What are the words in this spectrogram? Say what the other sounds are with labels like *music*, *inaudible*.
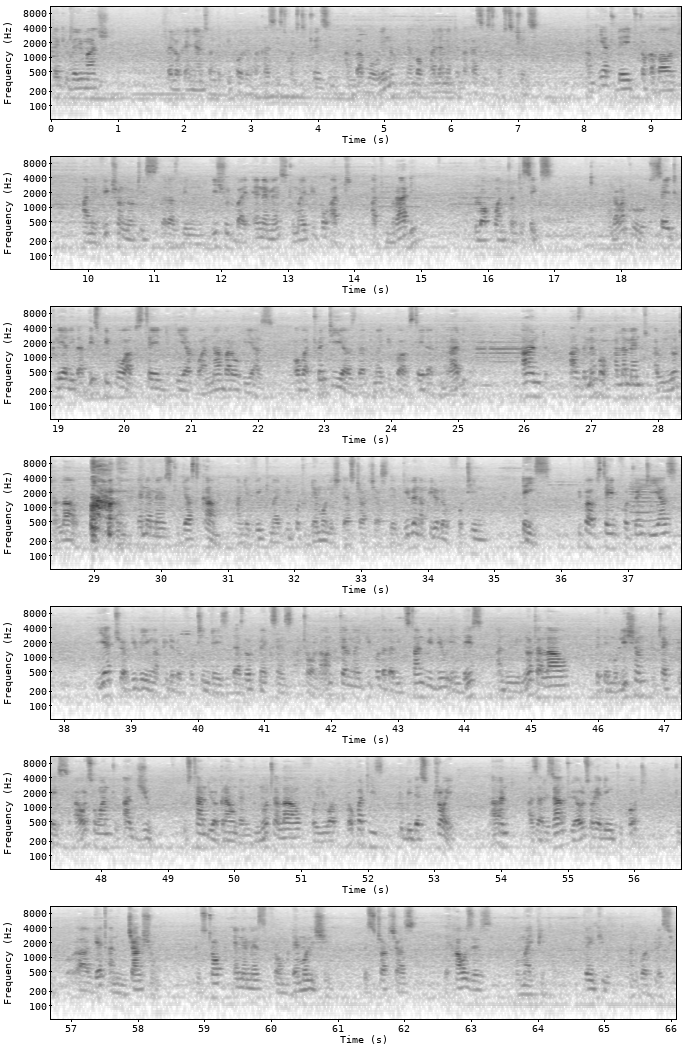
Thank you very much, fellow Kenyans and the people of Embakasi East constituency. I'm Babu Owino, Member of Parliament, Embakasi East constituency. I'm here today to talk about an eviction notice that has been issued by NMS to my people at, at Mradi, Block 126. And I want to say it clearly that these people have stayed here for a number of years, over 20 years that my people have stayed at Mradi. And as the Member of Parliament, I will not allow *coughs* NMS to just come and evict my people to demolish their structures. They've given a period of 14 days. People have stayed for 20 years, yet you are giving a period of 14 days. It does not make sense at all. I want to tell my people that I will stand with you in this and we will not allow the demolition to take place. I also want to urge you to stand your ground and do not allow for your properties to be destroyed. And as a result, we are also heading to court get an injunction to stop NMS from demolishing the structures, the houses for my people. Thank you and God bless you.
